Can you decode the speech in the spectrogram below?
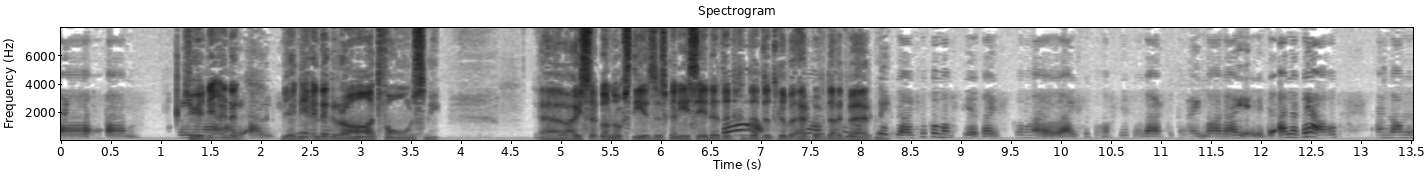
Uh um jy het nie eintlik jy het nie eintlik raad vir ons nie. Uh, hy sukkel nog steeds. Dis kan nie sê dit het ja, dit het gewerk ja, of dit werk nie. Ja, hy sukkel nog steeds. Hy sukkel nou hy sukkel nog steeds om werk te kry, maar hy allebel en dan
